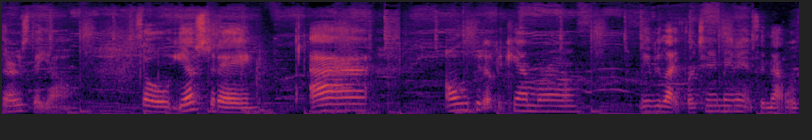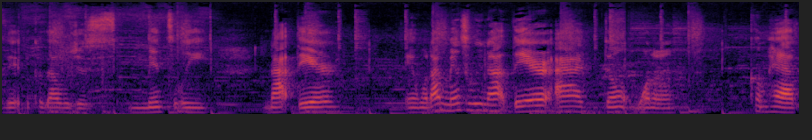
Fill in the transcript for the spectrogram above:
Thursday, y'all. So yesterday I only put up the camera maybe like for 10 minutes and that was it because I was just mentally not there. And when I'm mentally not there, I don't want to come half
